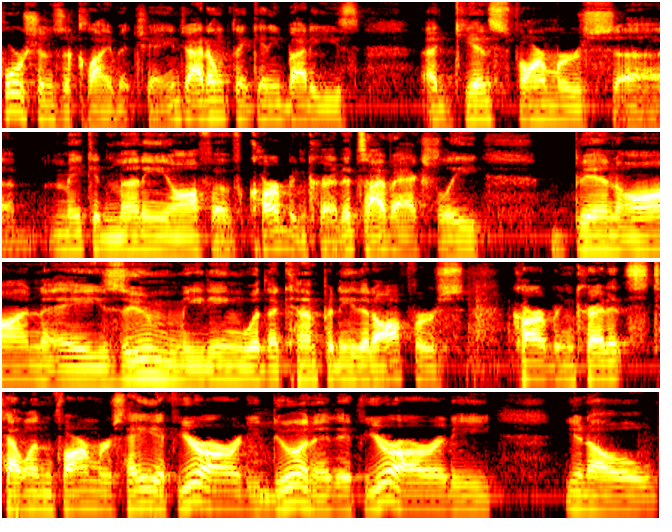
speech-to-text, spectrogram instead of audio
portions of climate change. I don't think anybody's against farmers uh, making money off of carbon credits. I've actually been on a Zoom meeting with a company that offers carbon credits, telling farmers, "Hey, if you're already doing it, if you're already, you know,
